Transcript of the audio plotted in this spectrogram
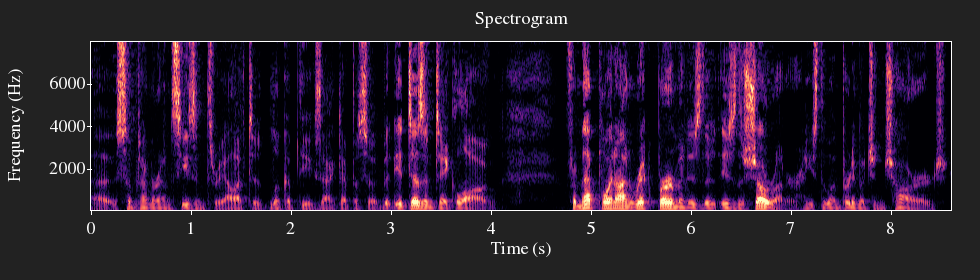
Uh, sometime around season three, I'll have to look up the exact episode, but it doesn't take long. From that point on, Rick Berman is the is the showrunner. He's the one pretty much in charge.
